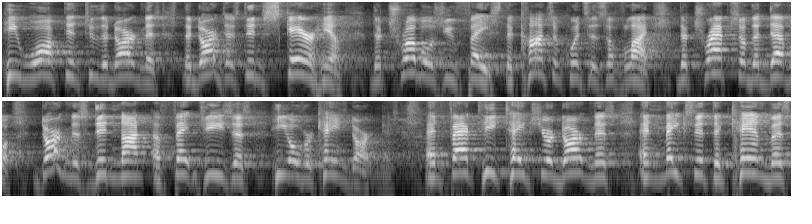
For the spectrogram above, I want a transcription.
He walked into the darkness. The darkness didn't scare him. The troubles you face, the consequences of life, the traps of the devil, darkness did not affect Jesus. He overcame darkness. In fact, He takes your darkness and makes it the canvas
